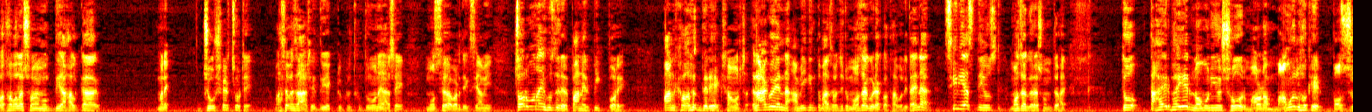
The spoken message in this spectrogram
কথা বলার সময় মুখ দিয়ে হালকা মানে জোশের চোটে মাঝে মাঝে আসে, দুই একটু থুতু মনে আসে মোসে আবার দেখছি আমি চরমনাই হুজুরের পানের পিক পরে, পান খাওয়া লোকদের এক সমস্যা। রাগেন না, আমি কিন্তু মাঝে মাঝে একটু মজা করে কথা বলি, তাই না? সিরিয়াস নিউজ মজা করে শুনতে হয়। তো তাহের ভাইয়ের নমনীয় সোর মাওলানা মামুল হকের বজ্র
